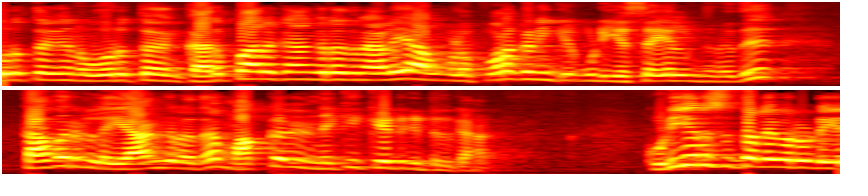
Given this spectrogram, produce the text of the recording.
ஒருத்தங்க ஒருத்தன் கருப்பாக இருக்காங்கிறதுனாலே அவங்கள புறக்கணிக்கக்கூடிய செயல்ங்கிறது தவறு இல்லையாங்கிறத மக்கள் இன்னைக்கு கேட்டுக்கிட்டு இருக்காங்க. குடியரசுத் தலைவருடைய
